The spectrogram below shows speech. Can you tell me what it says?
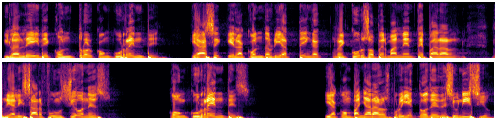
y la Ley de Control Concurrente, que hace que la Contraloría tenga recursos permanentes para realizar funciones concurrentes y acompañar a los proyectos desde su inicio.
